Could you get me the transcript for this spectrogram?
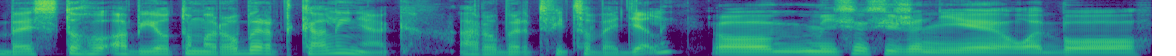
bez toho, aby o tom Robert Kaliňák a Robert Fico vedeli? O, myslím si, že nie, lebo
